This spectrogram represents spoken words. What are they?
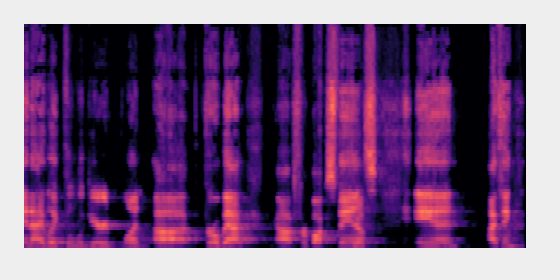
And I like the Legarrette Blunt uh, throwback uh, for Bucs fans. And I think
